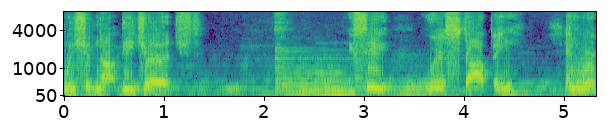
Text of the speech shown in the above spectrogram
we should not be judged. You see, we're stopping and we're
